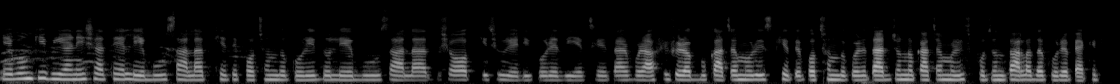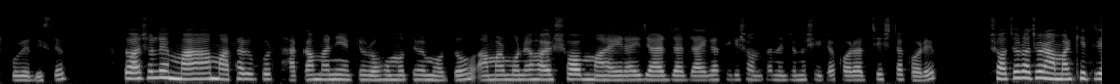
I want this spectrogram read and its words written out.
এবং কি বিরিয়ানির সাথে লেবু সালাদ খেতে পছন্দ করি। তো লেবু, সালাদ সব কিছু রেডি করে দিয়েছে। তারপর আফিফের আব্বু কাঁচামরিচ খেতে পছন্দ করে। তার জন্য কাঁচামরিচ পর্যন্ত আলাদা করে প্যাকেট করে দিছে। তো আসলে মা মাথার উপর থাকা মানে একটা রহমতের মতো। আমার মনে হয় সব মায়েরাই যার যার জায়গা থেকে সন্তানের জন্য সেটা করার চেষ্টা করে। সচরাচর আমার ক্ষেত্রে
